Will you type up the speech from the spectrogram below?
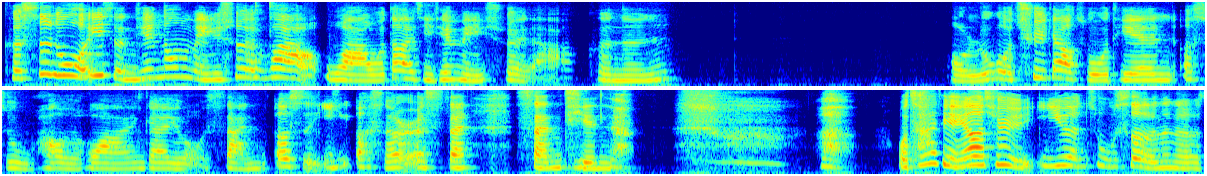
可是如果一整天都没睡的话，哇，我到底几天没睡啊？可能哦，如果去掉昨天二十五号的话，应该有三、二十一、二十二、二十三三天了啊！我差点要去医院注射那个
